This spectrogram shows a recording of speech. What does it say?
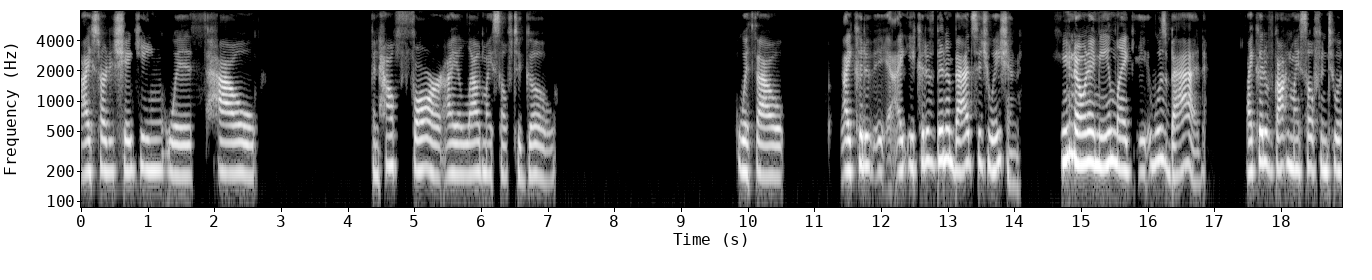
I started shaking with how and how far I allowed myself to go without I could have I it could have been a bad situation. You know what I mean? Like it was bad. I could have gotten myself into a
